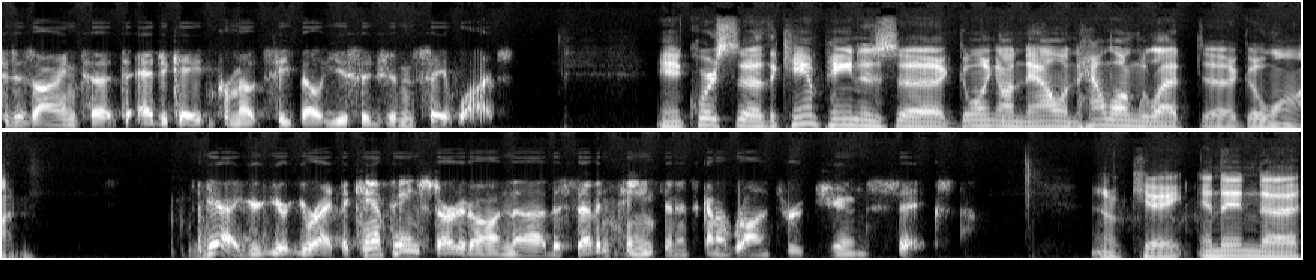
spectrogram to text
to design to to educate and promote seatbelt usage and save lives. And of course, uh, the campaign is uh, going on now. And how long will that uh, go on? Yeah, you're, you're, you're, right. The campaign started on uh, the 17th, and it's going to run through June 6th. Okay. And then, uh,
